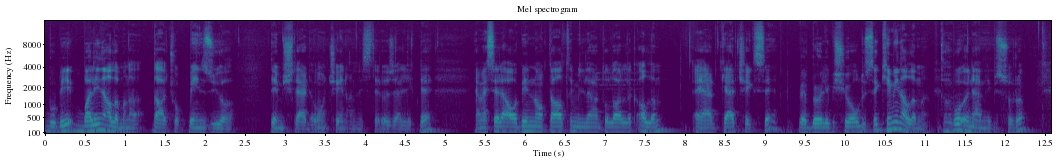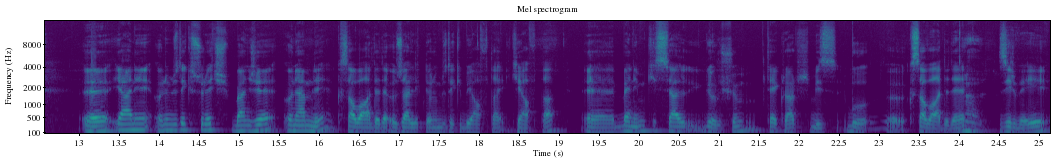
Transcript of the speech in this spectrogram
Bu bir balin alımına daha çok benziyor demişlerdi on-chain analistleri özellikle. Ya mesela o 1.6 milyar dolarlık alım eğer gerçekse ve böyle bir şey olduysa kimin alımı? Tabii. Bu önemli bir soru. Ee, yani önümüzdeki süreç bence önemli. Kısa vadede özellikle önümüzdeki bir hafta, iki hafta. Ee, benim kişisel görüşüm tekrar biz bu e, kısa vadede evet. zirveyi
